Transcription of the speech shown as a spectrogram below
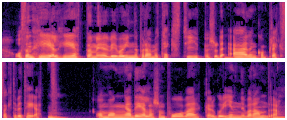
Och sen helheten med, vi var inne på det här med texttyper, så det mm. är en komplex aktivitet. Mm. Och många delar som påverkar och går in i varandra. Mm.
